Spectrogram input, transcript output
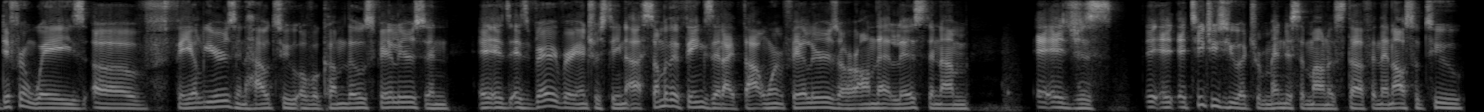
different ways of failures and how to overcome those failures. And it's, it's very very interesting. Uh, some of the things that i thought weren't failures are on that list and i'm it, it just it, it teaches you a tremendous amount of stuff, and then also too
